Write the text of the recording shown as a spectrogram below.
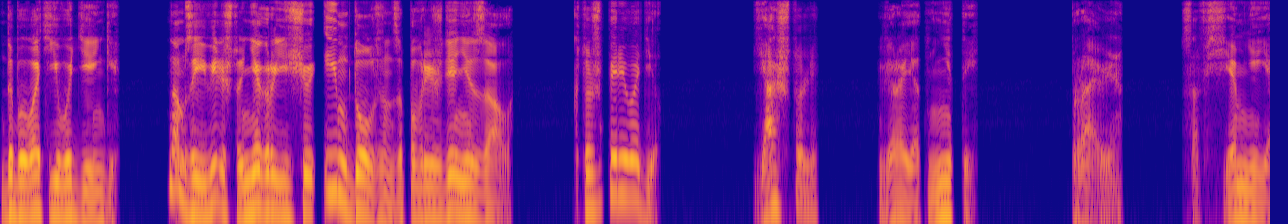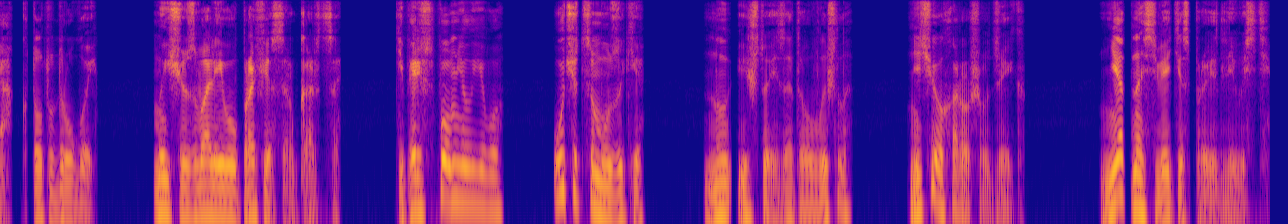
добывать его деньги. Нам заявили, что негр еще им должен за повреждение зала. Кто же переводил? Я, что ли? Вероятно, не ты. Правильно. Совсем не я, кто-то другой. Мы еще звали его профессором, кажется. Теперь вспомнил его. Учится музыке. Ну и что из этого вышло? Ничего хорошего, Джейк. Нет на свете справедливости.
